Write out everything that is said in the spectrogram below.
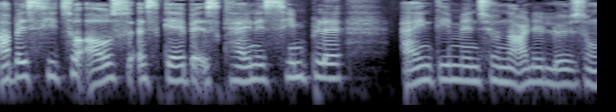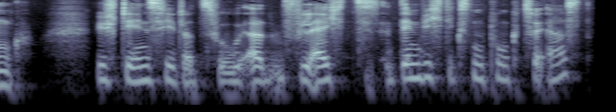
aber es sieht so aus, als gäbe es keine simple, eindimensionale Lösung. Wie stehen Sie dazu? Äh, vielleicht den wichtigsten Punkt zuerst.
